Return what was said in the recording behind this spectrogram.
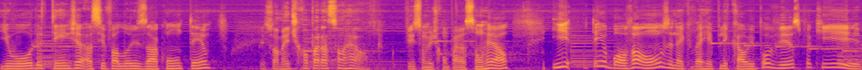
e o ouro tende a se valorizar com o tempo Principalmente em comparação real. principalmente comparação real. E tem o BOVA 11, né, que vai replicar o Ibovespa, que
